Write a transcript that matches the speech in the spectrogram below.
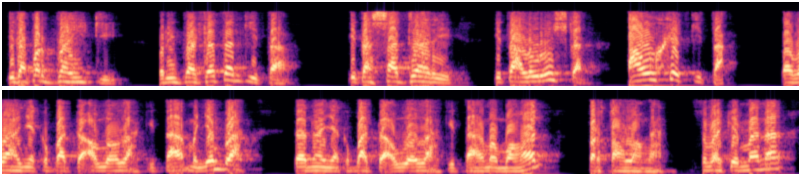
kita perbaiki peribadatan kita. Kita sadari, kita luruskan tauhid kita. Bahwa hanya kepada Allah lah kita menyembah. Dan hanya kepada Allah lah kita memohon pertolongan. Sebagaimana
